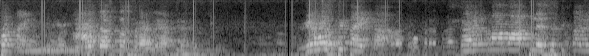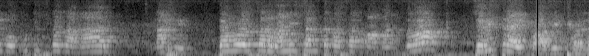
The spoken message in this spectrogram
पण नाही अर्धा तास राहिले आपल्याला. व्यवस्थित ऐका कारण मामा आपल्यासाठी चालेल कुठे सुद्धा जाणार नाही त्यामुळे सर्वांनी शांत बसा मामांचं चरित्र ऐका विठ्ठल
